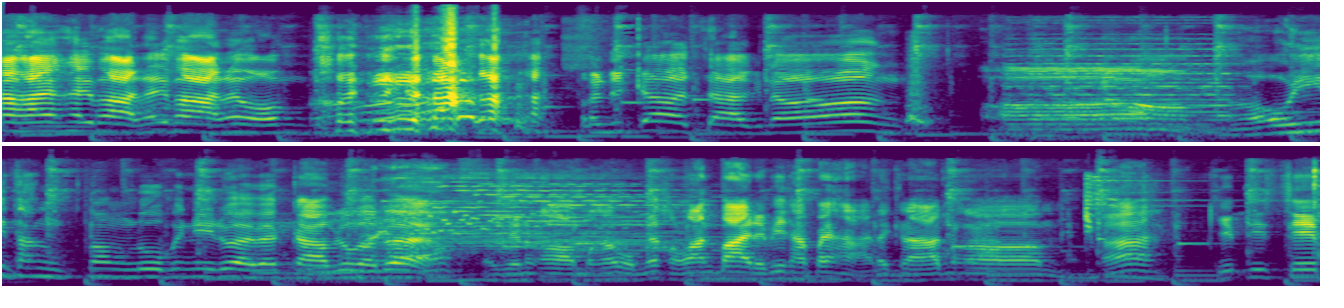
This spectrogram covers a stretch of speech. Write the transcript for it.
เอาให้ให้ผ่านให้ผ่านนะผมคนที่คนที่เก้าจากน้องอ๋ออ๋อโอ้ยตั้งต้องรูปไอ้นี่ด้วยแบ็กกราวด์รูปเราด้วยโอเคน้องออมครับผมได้ของรานบายเดี๋ยวพี่ทักไปหานะครับน้องออมอะคลิปที่สิบ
